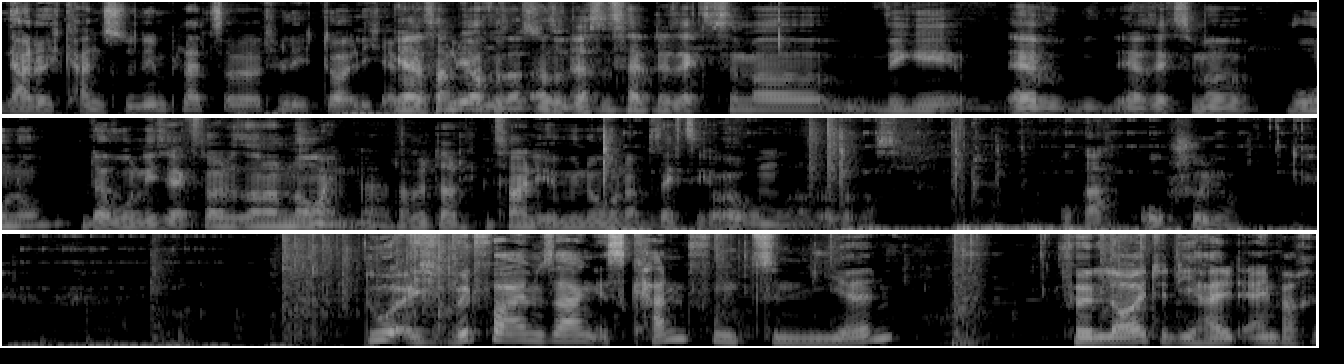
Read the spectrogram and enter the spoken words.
Dadurch kannst du den Platz aber natürlich deutlich Ja, das haben die auch gesagt. Also das ist halt eine Sechszimmer-WG, äh, ja, Sechszimmer-Wohnung. Da wohnen nicht sechs Leute, sondern neun. Ne? Damit, dadurch bezahlen die irgendwie nur 160 Euro im Monat oder sowas. Oha, oh, Entschuldigung. Du, ich würde vor allem sagen, es kann funktionieren für Leute, die halt einfach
